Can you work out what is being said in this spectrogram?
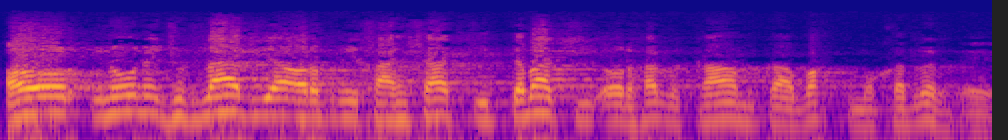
اور انہوں نے جھٹلا دیا اور اپنی خواہشات کی اتباع کی اور ہر کام کا وقت مقرر ہے۔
